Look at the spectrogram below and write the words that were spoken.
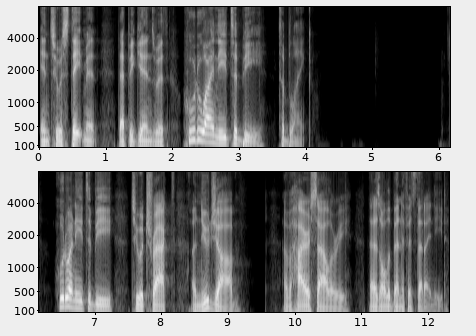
into a statement that begins with who do I need to be to blank? Who do I need to be to attract a new job of a higher salary that has all the benefits that I need?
